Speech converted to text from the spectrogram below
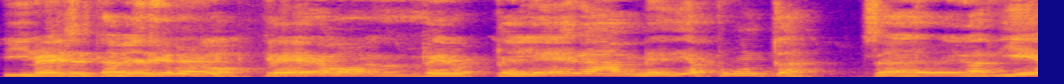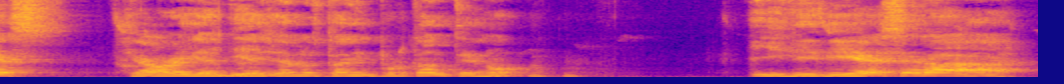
Messi usted también es zurdo. Pero, pero Pelé era media punta. O sea, era 10. Que ahora ya el 10 ya no es tan importante, ¿no? Y 10 era.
